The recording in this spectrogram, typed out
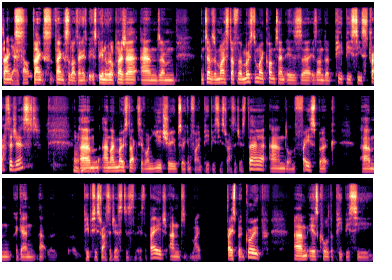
Thanks, account. thanks, thanks a lot, Tony. It's, it's been a real pleasure. And um, in terms of my stuff, most of my content is uh, is under PPC Strategist, um, and I'm most active on YouTube, so you can find PPC Strategist there, and on Facebook. Um, again, that PPC Strategist is, is the page, and my Facebook group um, is called the PPC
